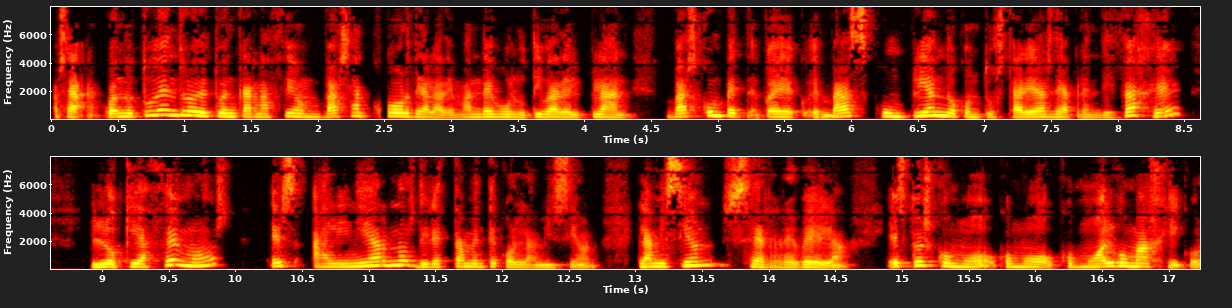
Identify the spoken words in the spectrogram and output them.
o sea, cuando tú dentro de tu encarnación vas acorde a la demanda evolutiva del plan, vas, eh, vas cumpliendo con tus tareas de aprendizaje, lo que hacemos es alinearnos directamente con la misión. La misión se revela. Esto es como, como, como algo mágico.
